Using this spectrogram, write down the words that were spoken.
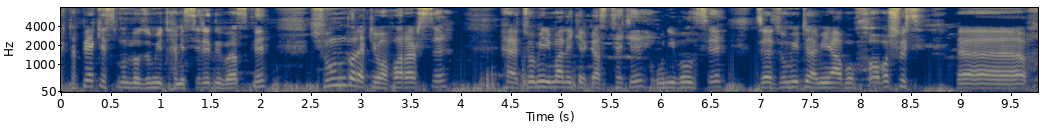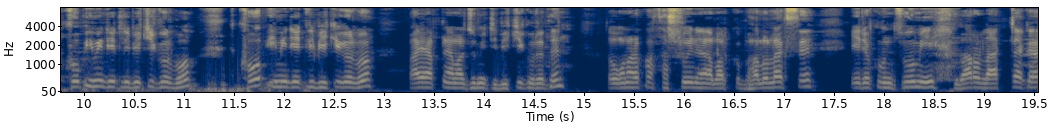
একটা প্যাকেজ মূল্য জমিটা আমি ছেড়ে দেবো আজকে। সুন্দর একটি অফার আসছে। হ্যাঁ জমির মালিকের কাছ থেকে উনি বলছে যে জমিটা আমি অবশ্যই খুব ইমিডিয়েটলি বিক্রি করব। খুব ইমিডিয়েটলি বিক্রি করব। ভাই, আপনি আমার জমিটি বিক্রি করে দেন। তো ওনার কথা শুনে আমার খুব ভালো লাগছে। এরকম জমি বারো লাখ টাকা,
